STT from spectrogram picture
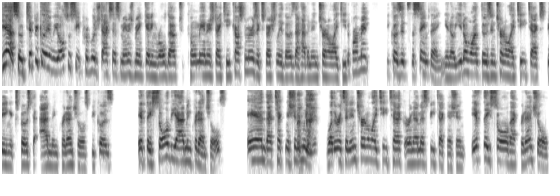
Yeah, so typically we also see privileged access management getting rolled out to co managed IT customers, especially those that have an internal IT department, because it's the same thing. You know, you don't want those internal IT techs being exposed to admin credentials because if they saw the admin credentials and that technician leave, whether it's an internal IT tech or an MSP technician, if they saw that credential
